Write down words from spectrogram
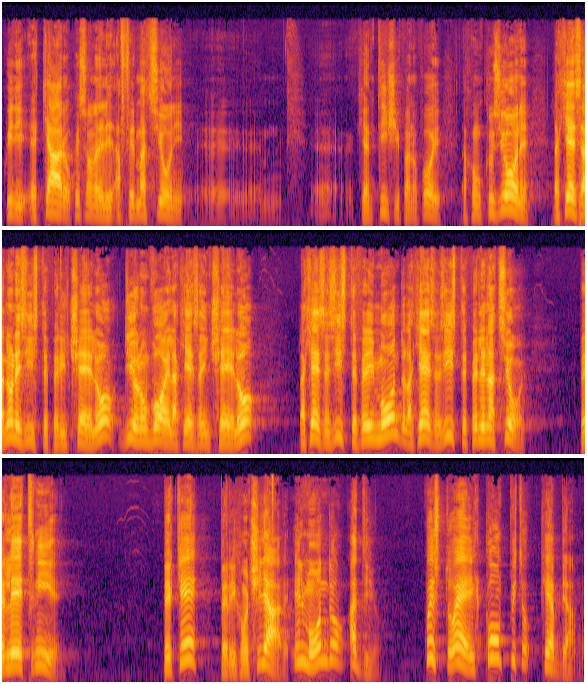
quindi è chiaro, queste sono delle affermazioni eh, eh, che anticipano poi la conclusione. La Chiesa non esiste per il cielo, Dio non vuole la Chiesa in cielo, la Chiesa esiste per il mondo, la Chiesa esiste per le nazioni, per le etnie, perché? Per riconciliare il mondo a Dio. Questo è il compito che abbiamo.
